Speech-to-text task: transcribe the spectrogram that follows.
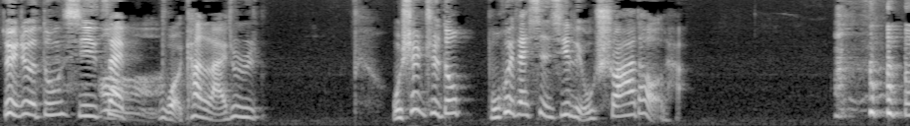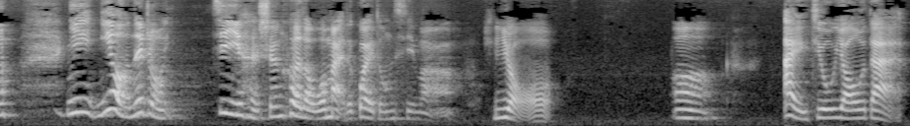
所以这个东西在哦我看来，就是、我甚至都不会在信息流刷到它。你你有那种记忆很深刻的我买的怪东西吗？有。嗯，艾灸腰带，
